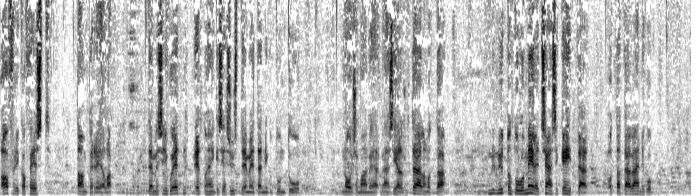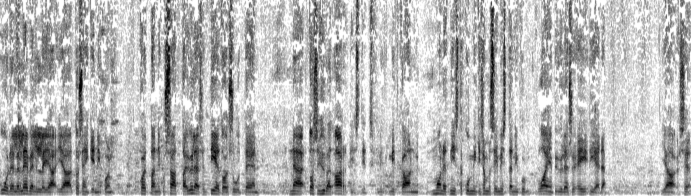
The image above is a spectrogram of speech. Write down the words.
Afrika Fest Tampereella. Tämmöisiä niin kuin et, etnohenkisiä systeemeitä niin kuin tuntuu nousemaan vähän, siellä sun täällä, mutta n- nyt on tullut meille chanssi kehittää, ottaa tämä vähän niin kuin uudelle levelille ja, ja tosiaankin niin kuin, koittaa niin kuin saattaa yleisön tietoisuuteen nämä tosi hyvät artistit, mitkä on monet niistä kumminkin semmoisia, mistä niin kuin laajempi yleisö ei tiedä. Ja se,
